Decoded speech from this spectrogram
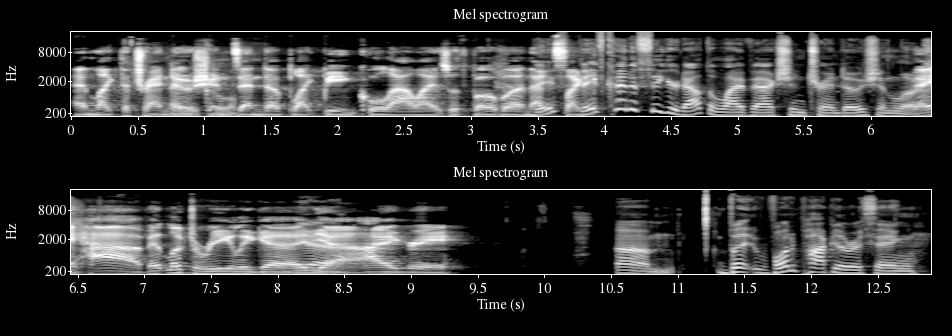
And like the Trandoshans end up like being cool allies with Boba, and that's They've, like they've kind of figured out the live action Trandoshan look. They have. It looked really good. Yeah. Yeah, I agree. um, but one popular thing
